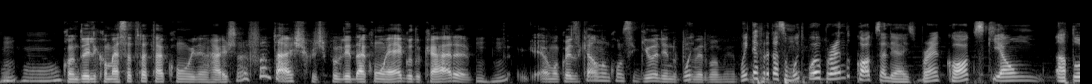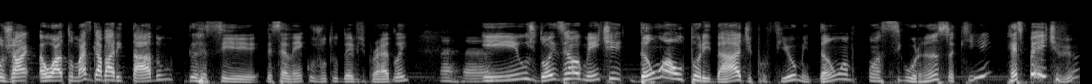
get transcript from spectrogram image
Uhum. Quando ele começa a tratar com o William Hart, é fantástico. Tipo, lidar com o ego do cara é uma coisa que ela não conseguiu ali no primeiro momento. Uma interpretação muito boa é o Brian Cox, aliás. Brian Cox, que é um ator já. É o ator mais gabaritado desse, desse elenco, junto do David Bradley. Uhum. E os dois realmente dão uma autoridade pro filme, dão uma, uma segurança que respeite, viu?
